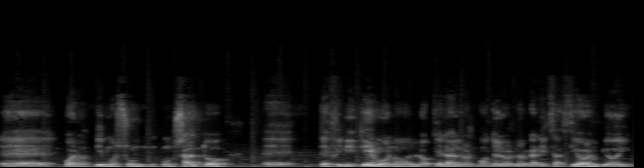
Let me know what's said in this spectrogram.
eh, bueno, dimos un, salto eh, definitivo ¿no? en lo que eran los modelos de organización y hoy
